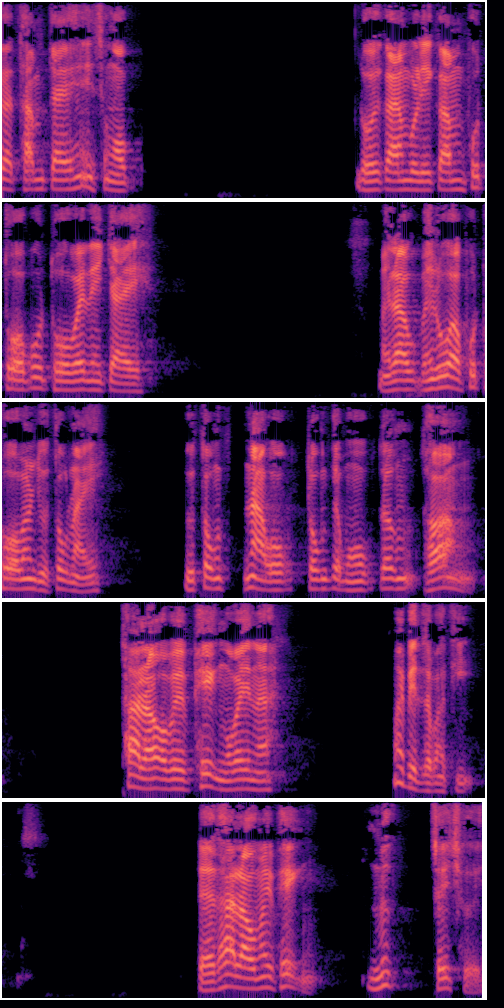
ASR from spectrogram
ก็ทำใจให้สงบ โดยการบริกรรมพุทโธพุทโธไว้ในใจ ไม่เราไม่รู้ว่าพุทโธมันอยู่ตรงไหน อยู่ตรงหน้าอกตรงจมูกตรงท้อง ถ้าเราเอาไปเพ่งไว้นะ ไม่เป็นสมาธิ แต่ถ้าเราไม่เพ่งนึกเฉย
